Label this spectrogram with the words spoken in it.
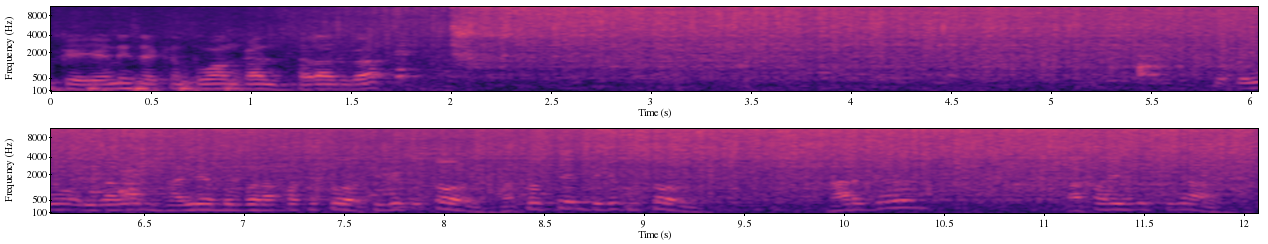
Okey, yang ni saya akan tuangkan sekarang juga. Kita tengok di dalam hanya beberapa ketul, tiga ketul. Satu tin tiga ketul. Harga RM8.5.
